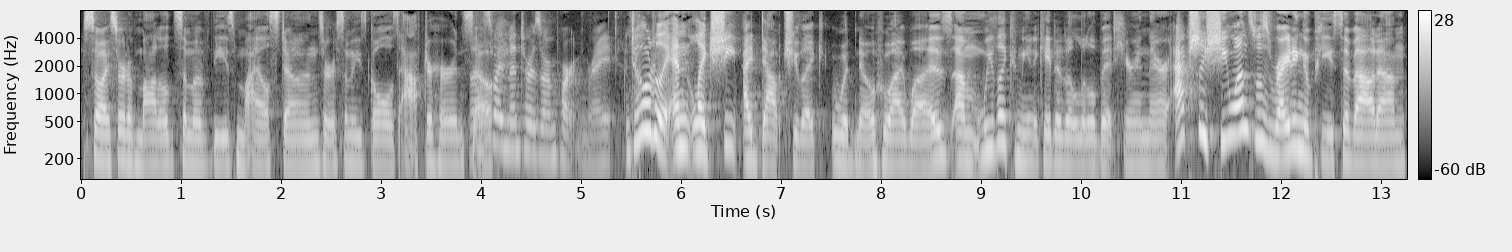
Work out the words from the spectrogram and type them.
So I sort of modeled some of these milestones or some of these goals after her, and so that's why mentors are important, right? Totally. And like she, I doubt she like would know who I was. Um, we've like communicated a little bit here and there. Actually, she once was writing a piece about um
